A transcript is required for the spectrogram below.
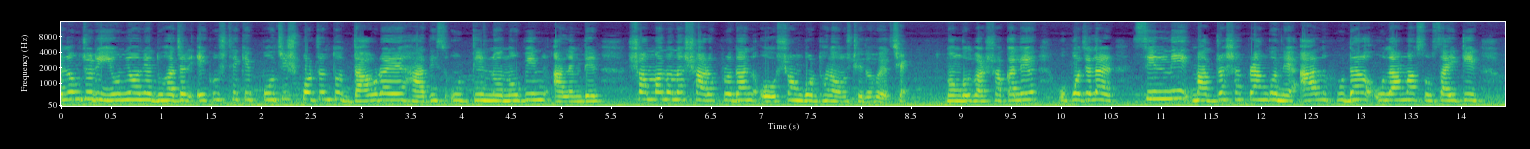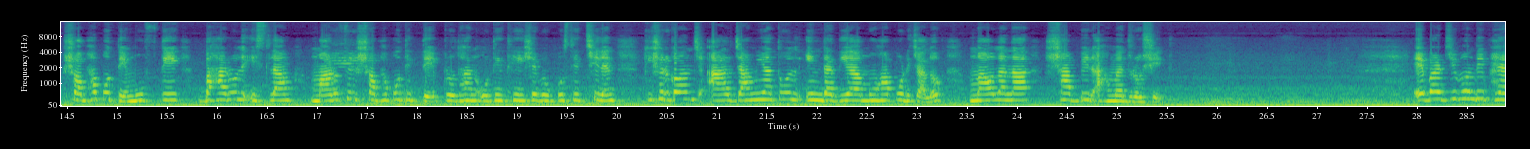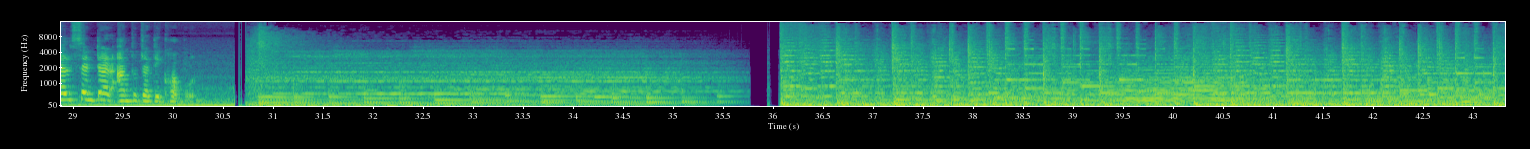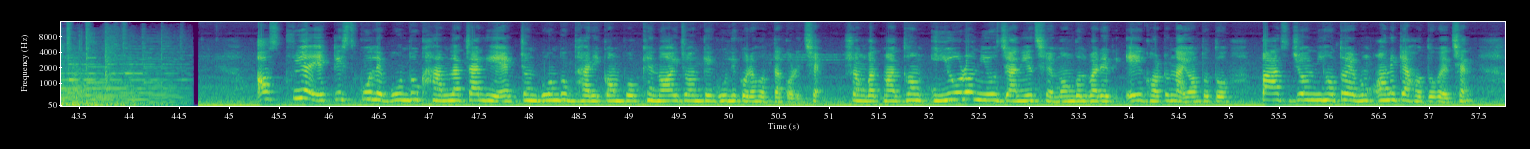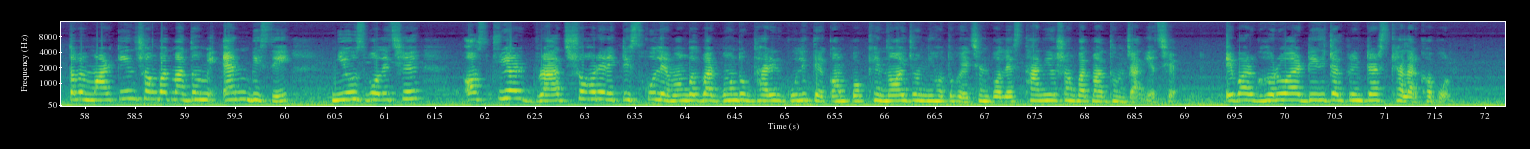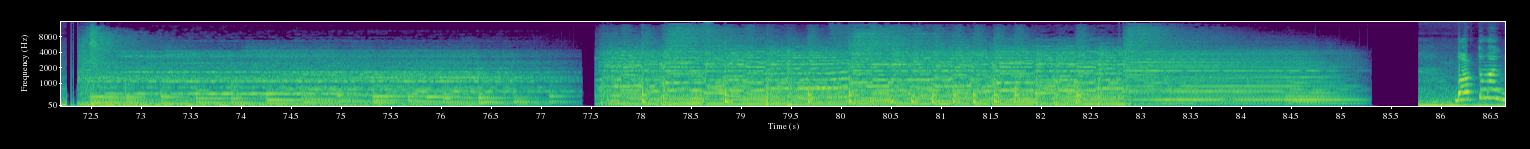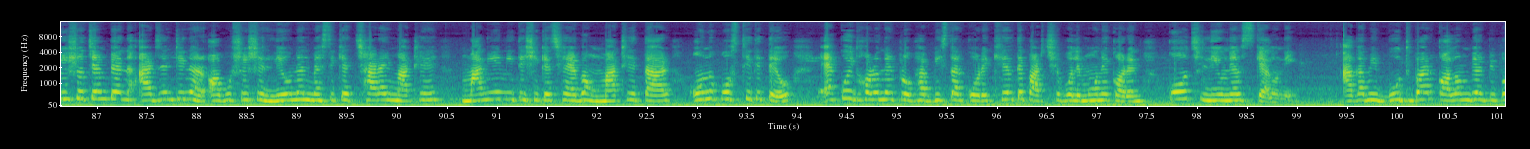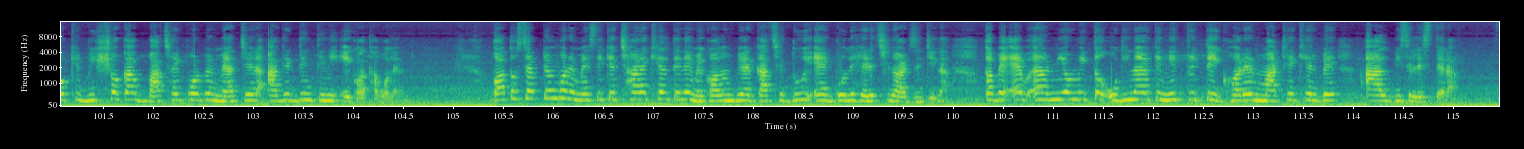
এলংজুরি ইউনিয়নে দু হাজার একুশ থেকে পঁচিশ পর্যন্ত দাওরায়ে হাদিস উত্তীর্ণ নবীন আলেমদের সম্মাননা স্মারক প্রদান ও সংবর্ধনা অনুষ্ঠিত হয়েছে। মঙ্গলবার সকালে উপজেলার সিলনি মাদ্রাসা প্রাঙ্গণে আল হুদা উলামা সোসাইটির সভাপতি মুফতি বাহারুল ইসলাম মারুফির সভাপতিত্বে প্রধান অতিথি হিসেবে উপস্থিত ছিলেন কিশোরগঞ্জ আল জামিয়াতুল ইন্দাদিয়া মহাপরিচালক মাওলানা সাব্বির আহমেদ রশিদ। এবার জীবনদীপ হেলথ সেন্টার আন্তর্জাতিক খবর। একটি স্কুলে বন্দুক হামলা চালিয়ে একজন বন্দুকধারী কমপক্ষে নয় জনকে গুলি করে হত্যা করেছে। সংবাদ মাধ্যম ইউরো নিউজ জানিয়েছে, মঙ্গলবারের এই ঘটনায় অন্তত পাঁচ জন নিহত এবং অনেকে আহত হয়েছেন। তবে মার্কিন সংবাদ মাধ্যম এনবিসি নিউজ বলেছে, অস্ট্রিয়ার গ্রাজ শহরের একটি স্কুলে মঙ্গলবার বন্দুকধারীর গুলিতে কমপক্ষে নয় জন নিহত হয়েছেন বলে স্থানীয় সংবাদ মাধ্যম জানিয়েছে। এবার ঘরোয়া ডিজিটাল প্রিন্টার্স খেলার খবর। বিশ্ব চ্যাম্পিয়ন আর্জেন্টিনার অবশেষে লিওনেল মেসিকে ছাড়াই মাঠে মানিয়ে নিতে শিখেছে এবং মাঠে তার অনুপস্থিতিতেও একই ধরনের প্রভাব বিস্তার করে খেলতে পারছে বলে মনে করেন কোচ লিওনেল স্ক্যালোনি। আগামী বুধবার কলম্বিয়ার বিপক্ষে বিশ্বকাপ বাছাই পর্বের ম্যাচের আগের দিন তিনি এই কথা বলেন। গত সেপ্টেম্বরে মেসিকে ছাড়া খেলতে নেমে কলম্বিয়ার কাছে দুই এক গোলে হেরেছিল আর্জেন্টিনা। তবে নিয়মিত অধিনায়কের নেতৃত্বেই ঘরের মাঠে খেলবে আল বিসেলেস্তেরা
